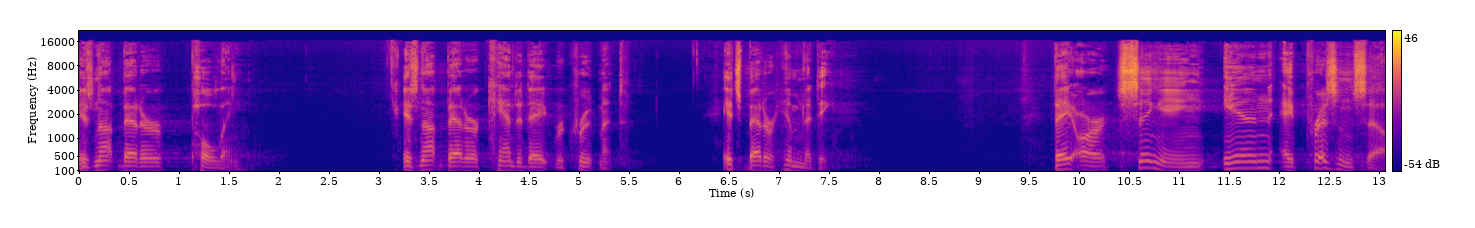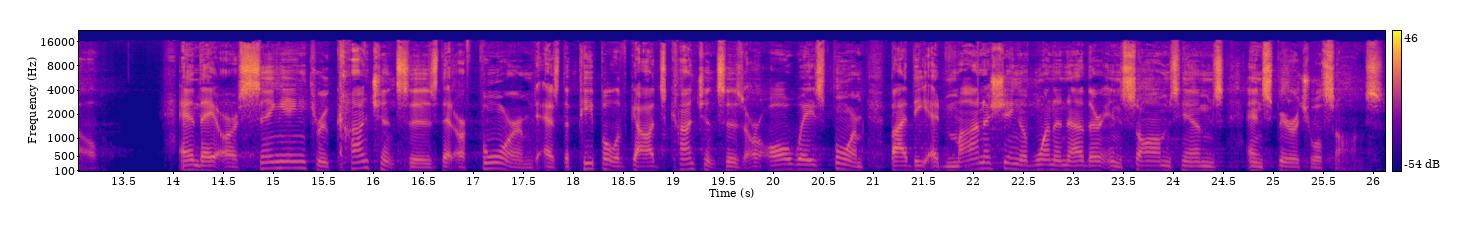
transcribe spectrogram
is not better polling, is not better candidate recruitment. It's better hymnody. They are singing in a prison cell and they are singing through consciences that are formed as the people of God's consciences are always formed by the admonishing of one another in psalms, hymns, and spiritual songs.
